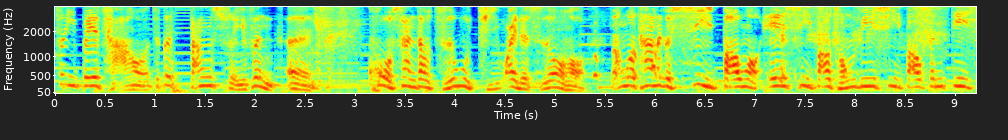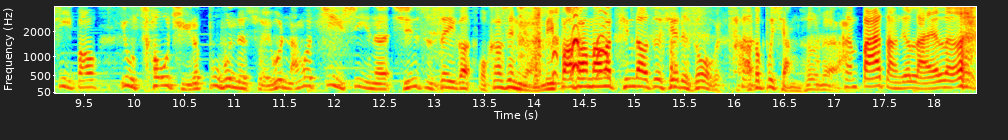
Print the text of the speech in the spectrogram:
这一杯茶哦，这个当水分呃扩散到植物体外的时候哦，然后它那个细胞哦，A 细胞从 B 细胞跟 D 细胞又抽取了部分的水分，然后继续呢行使这个，我告诉你哦，你爸爸妈妈听到这些的时候，茶都不想喝了，可能巴掌就来了。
